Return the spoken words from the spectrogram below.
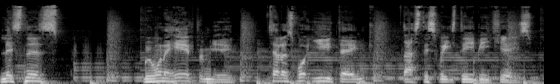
Listeners, We want to hear from you. Tell us what you think. That's this week's DBQs.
